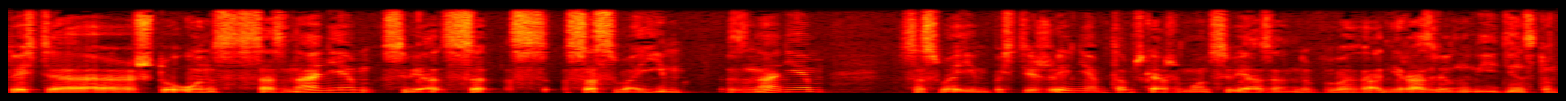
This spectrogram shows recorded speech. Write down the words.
То есть, э, что он с сознанием, свя- с, с, со своим знанием, со своим постижением, там, скажем, он связан неразрывным единством.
